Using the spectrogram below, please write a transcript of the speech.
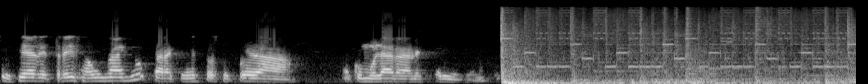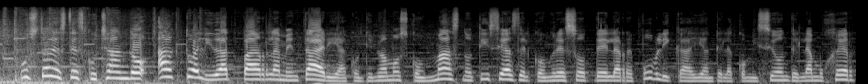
que sea de tres a un año para que esto se pueda acumular a la experiencia. Usted está escuchando Actualidad Parlamentaria. Continuamos con más noticias del Congreso de la República y ante la Comisión de la Mujer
